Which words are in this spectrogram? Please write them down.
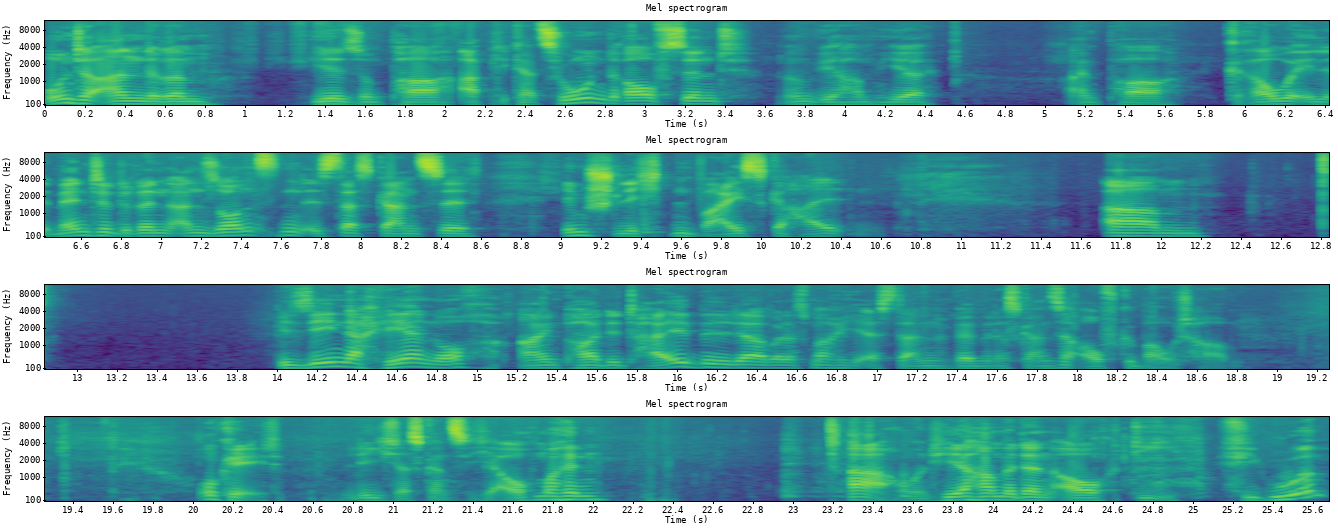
unter anderem hier so ein paar Applikationen drauf sind. Wir haben hier ein paar graue Elemente drin. Ansonsten ist das Ganze im schlichten Weiß gehalten. Ähm, wir sehen nachher noch ein paar Detailbilder, aber das mache ich erst dann, wenn wir das Ganze aufgebaut haben. Okay, lege ich das Ganze hier auch mal hin. Ah, und hier haben wir dann auch die Figur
